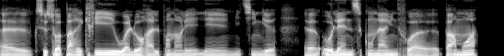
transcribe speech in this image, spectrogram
que ce soit par écrit ou à l'oral pendant les, les meetings Lens qu'on a une fois par mois,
